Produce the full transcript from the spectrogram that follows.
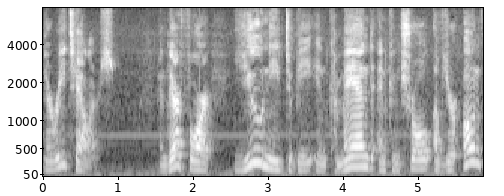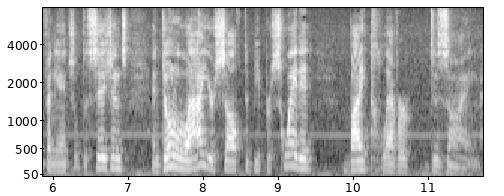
they're retailers. And therefore, you need to be in command and control of your own financial decisions and don't allow yourself to be persuaded by clever design.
